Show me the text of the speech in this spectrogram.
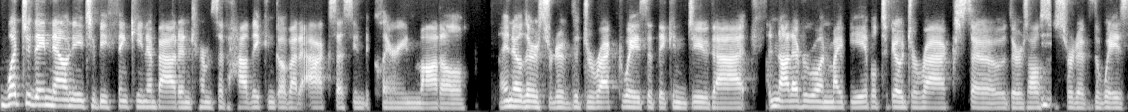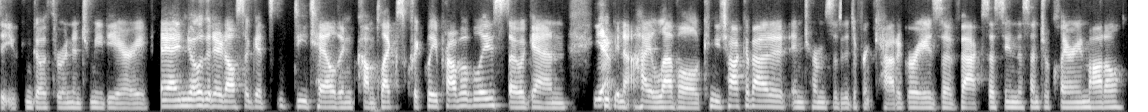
What do they now need to be thinking about in terms of how they can go about accessing the clearing model I know there's sort of the direct ways that they can do that. Not everyone might be able to go direct. So there's also mm-hmm. sort of the ways that you can go through an intermediary. And I know that it also gets detailed and complex quickly, probably. So again, yeah. keeping it high level. Can you talk about it in terms of the different categories of accessing the central clearing model?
